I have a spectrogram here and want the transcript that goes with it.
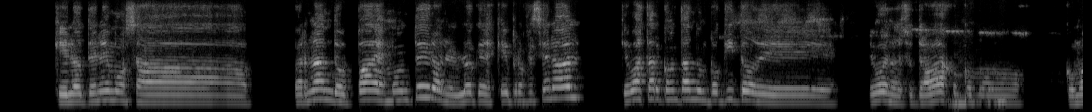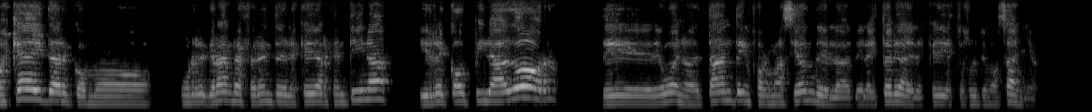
que lo tenemos a Fernando Páez Montero en el bloque de skate profesional, que va a estar contando un poquito de, bueno, de su trabajo como, como skater, como un gran referente del skate de Argentina y recopilador de, bueno, de tanta información de la, de la historia del skate de estos últimos años.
